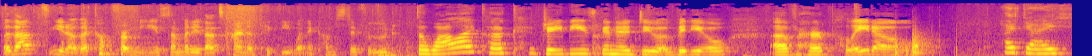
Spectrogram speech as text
But that's, you know, that comes from me, somebody that's kind of picky when it comes to food. So while I cook, JB's gonna do a video of her Play-Doh. Hi, guys.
